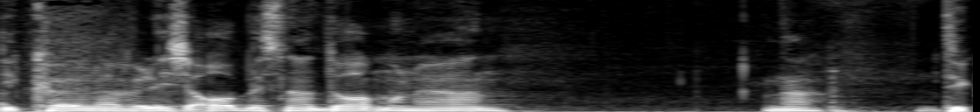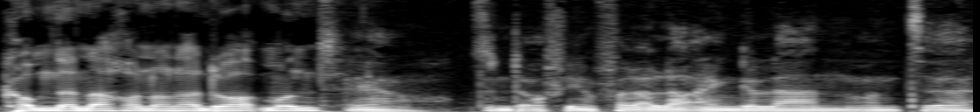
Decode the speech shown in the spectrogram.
Die Kölner will ich auch bis nach Dortmund hören. Na? Die kommen danach auch noch nach Dortmund. Ja, sind auf jeden Fall alle eingeladen und äh,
